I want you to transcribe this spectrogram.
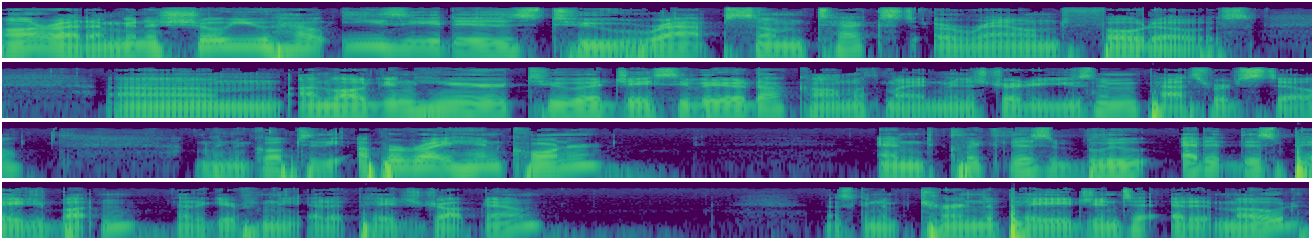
All right, I'm going to show you how easy it is to wrap some text around photos. Um, I'm logged in here to uh, jcvideo.com with my administrator username and password still. I'm going to go up to the upper right hand corner and click this blue Edit This Page button that I get from the Edit Page dropdown. That's going to turn the page into edit mode.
